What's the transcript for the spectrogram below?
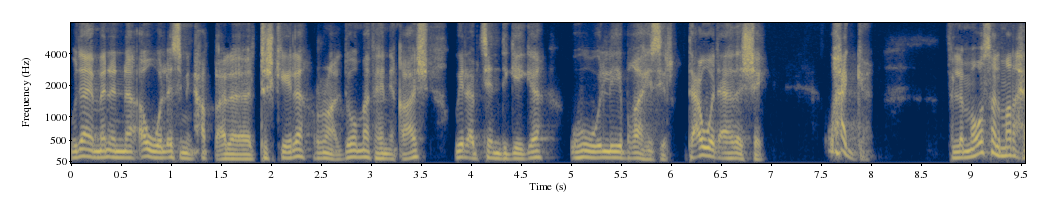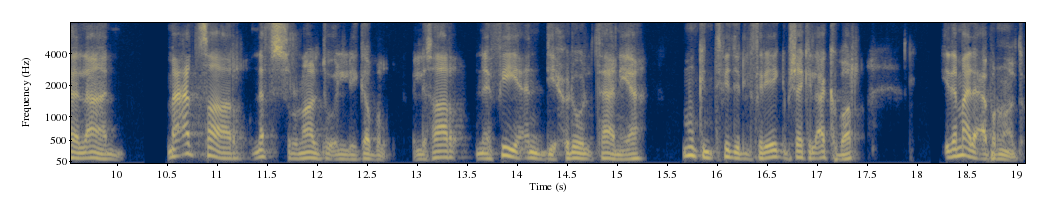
ودائما انه أول اسم ينحط على التشكيلة رونالدو ما فيها نقاش ويلعب 90 دقيقة وهو اللي يبغاه يصير. تعود على هذا الشيء. وحقه. فلما وصل مرحلة الآن ما عاد صار نفس رونالدو اللي قبل. اللي صار انه في عندي حلول ثانية ممكن تفيد الفريق بشكل أكبر إذا ما لعب رونالدو.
